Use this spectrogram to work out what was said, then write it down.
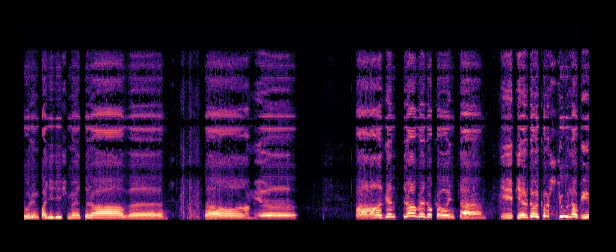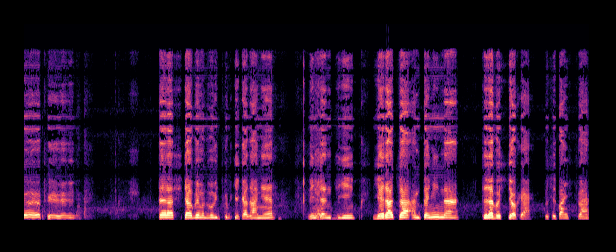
którym paliliśmy trawę. Samie. A więc trawę do końca i pierdol kościół na wieki. Teraz chciałbym odmówić krótkie kazanie w intencji Jeracza Antonina Trawostiocha. Proszę Państwa,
